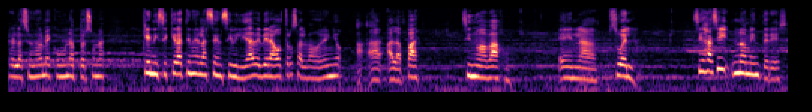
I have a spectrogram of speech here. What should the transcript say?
relacionarme con una persona que ni siquiera tiene la sensibilidad de ver a otro salvadoreño a, la par, sino abajo, en la suela. Si es así, no me interesa.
